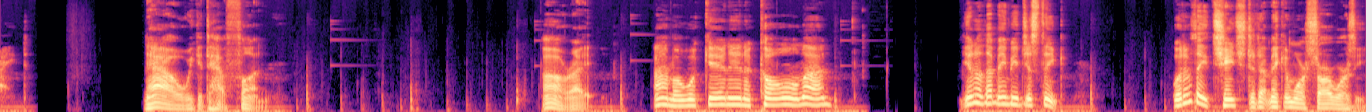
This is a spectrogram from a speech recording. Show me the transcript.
right now we get to have fun. All right, I'm a working in a coal mine. You know that made me just think. What if they changed it up, make it more Star Warsy?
